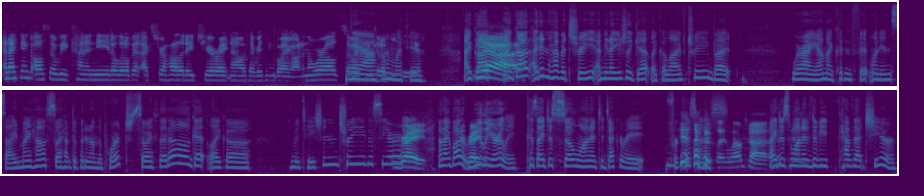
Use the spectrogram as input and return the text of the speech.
and I think also we kind of need a little bit extra holiday cheer right now with everything going on in the world. So I yeah, think it'll I'm be with you. I got. Yeah. I got. I didn't have a tree. I mean, I usually get like a live tree, but where I am, I couldn't fit one inside my house, so I have to put it on the porch. So I said, oh, I'll get like a imitation tree this year. right. And I bought it Right. really early because I just so wanted to decorate for Yes, Christmas. I love that. I just wanted to be have that cheer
